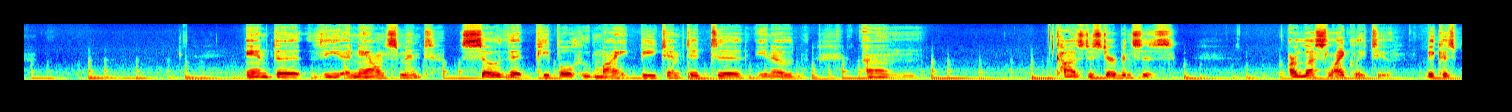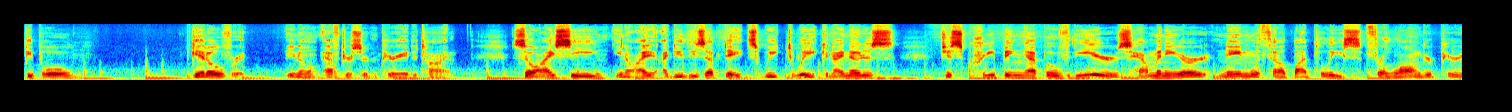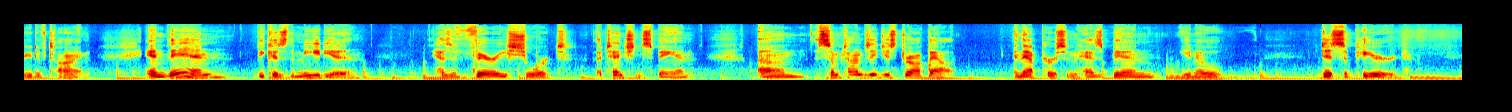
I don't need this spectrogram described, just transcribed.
and the the announcement, so that people who might be tempted to, you know, um, cause disturbances are less likely to, because people get over it, you know, after a certain period of time. So I see, you know, I, I do these updates week to week, and I notice just creeping up over the years how many are name withheld by police for a longer period of time. And then, because the media has a very short attention span, um, sometimes they just drop out. And that person has been, you know, disappeared,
